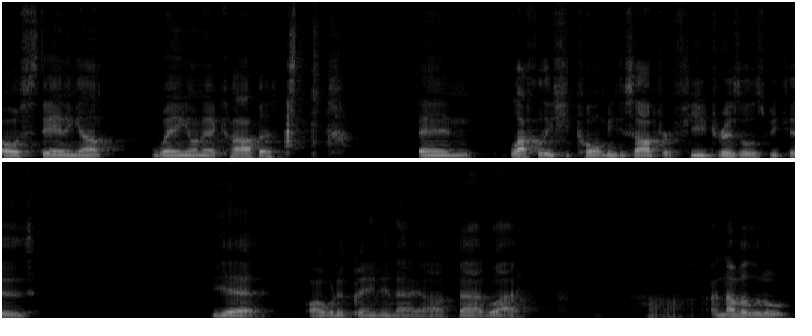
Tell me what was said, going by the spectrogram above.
I was standing up, weeing on her carpet, and luckily she caught me just after a few drizzles because, yeah, I would have been in a uh, bad way. Uh, another little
